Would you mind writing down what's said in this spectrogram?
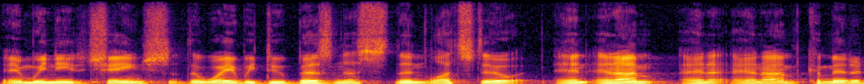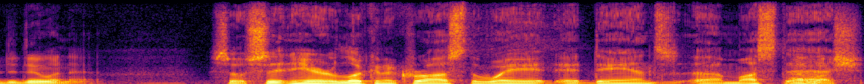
and we need to change the way we do business, then let's do it. And and I'm and, and I'm committed to doing that. So sitting here looking across the way at, at Dan's uh, mustache,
